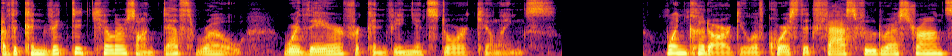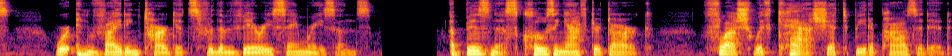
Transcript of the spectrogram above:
of the convicted killers on death row were there for convenience store killings. One could argue, of course, that fast food restaurants were inviting targets for the very same reasons. A business closing after dark, flush with cash yet to be deposited.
